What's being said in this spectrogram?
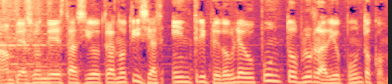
Ampliación de estas y otras noticias en www.bluradio.com.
